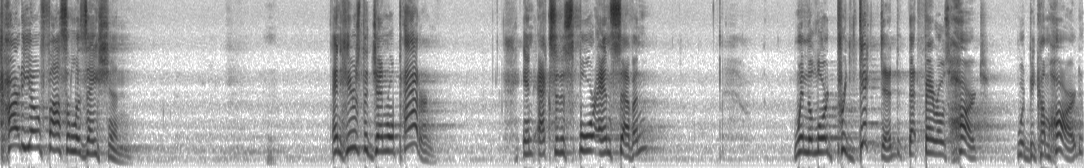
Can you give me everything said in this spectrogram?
cardiofossilization. And here's the general pattern. In Exodus 4 and 7, when the Lord predicted that Pharaoh's heart would become hard,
